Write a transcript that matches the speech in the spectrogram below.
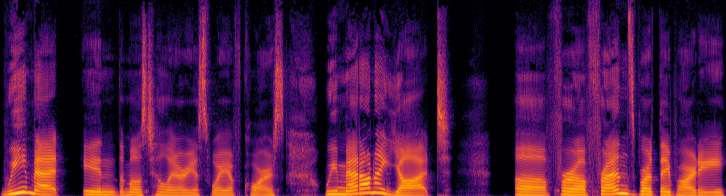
we met in the most hilarious way, of course. We met on a yacht uh, for a friend's birthday party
